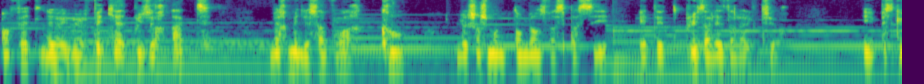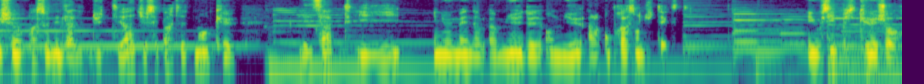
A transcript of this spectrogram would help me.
en fait, le, fait qu'il y a plusieurs actes permet de savoir quand le changement d'ambiance va se passer et d'être plus à l'aise dans la lecture. Et puisque je suis un passionné de du théâtre, je sais parfaitement que les actes, ils, nous mènent à mieux de, en mieux à la compréhension du texte. Et aussi, puisque, genre,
